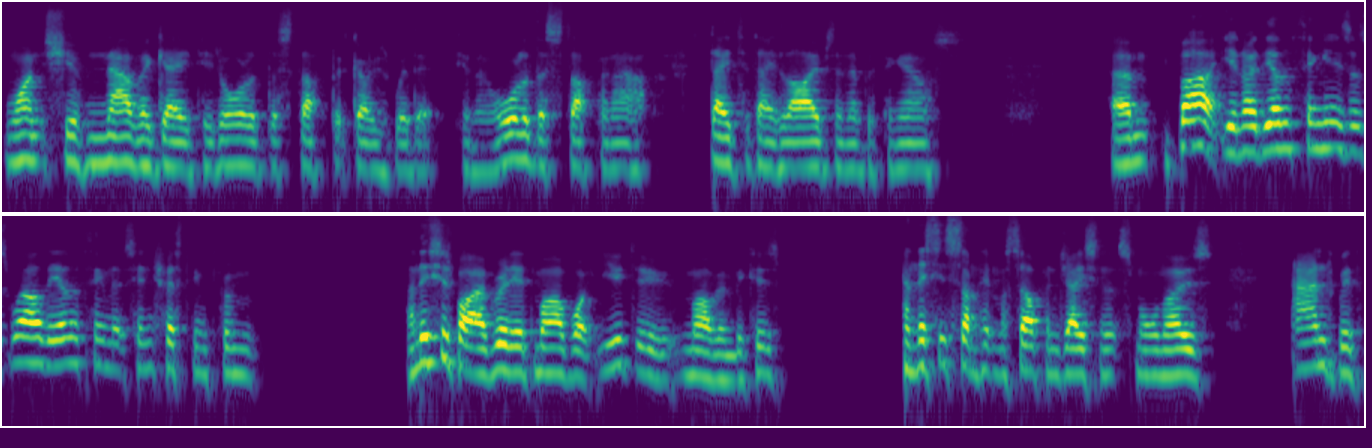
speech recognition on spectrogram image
once you've navigated all of the stuff that goes with it. You know, all of the stuff in our day to day lives and everything else. Um, but you know, the other thing is as well, the other thing that's interesting from, and this is why I really admire what you do, Marvin, because, and this is something myself and Jason at Small Nose, and with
